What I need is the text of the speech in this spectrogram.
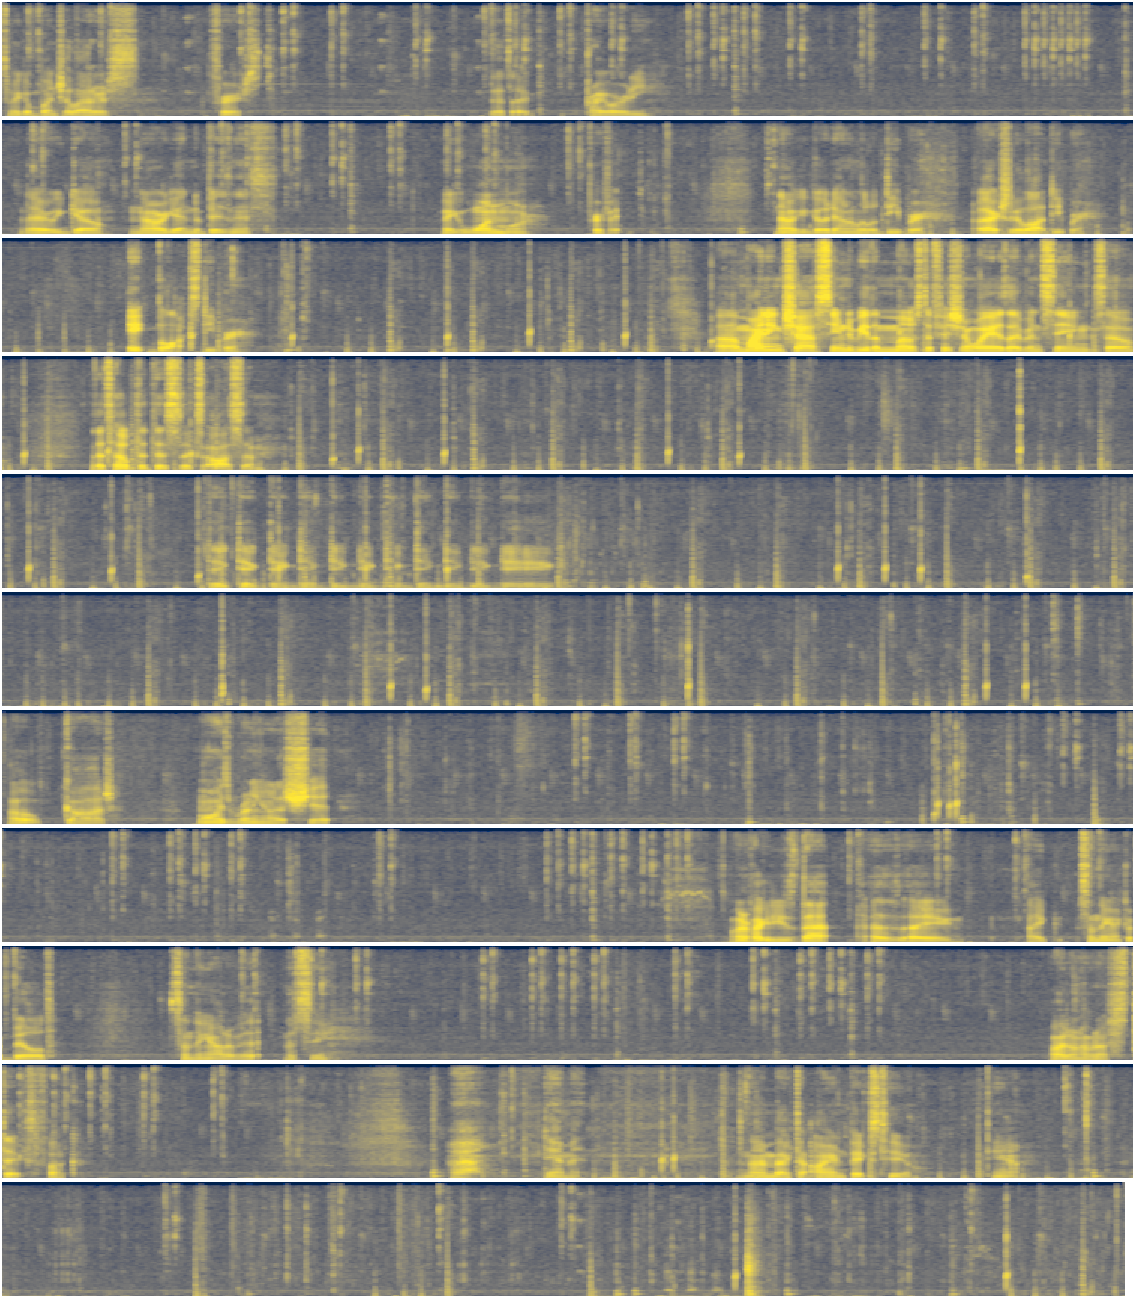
Let's make a bunch of ladders first. That's a priority. There we go. Now we're getting to business. Make one more. Perfect. Now we can go down a little deeper. Actually, a lot deeper. Eight blocks deeper. Uh, mining shafts seem to be the most efficient way as I've been seeing, so let's hope that this looks awesome. Dig, dig, dig, dig, dig, dig, dig, dig, dig, dig, dig. Oh god. I'm always running out of shit. I wonder if I could use that as a like something I could build something out of it. Let's see. Oh, I don't have enough sticks. Fuck. Ah, damn it. Now I'm back to iron picks too. Damn.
